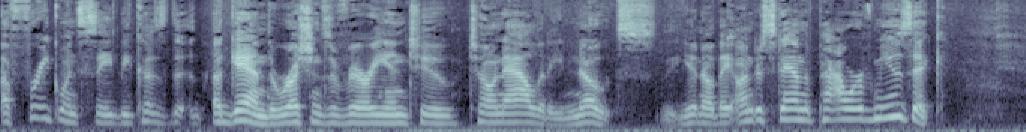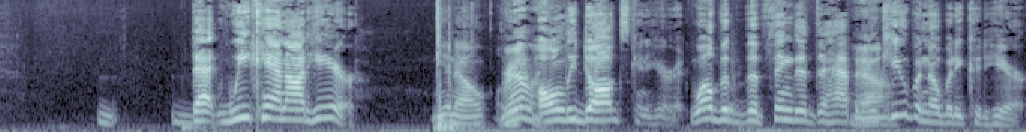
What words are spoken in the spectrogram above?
a frequency because, the, again, the Russians are very into tonality, notes. You know, they understand the power of music that we cannot hear. You know, Really? only dogs can hear it. Well, the, the thing that happened in Cuba, nobody could hear.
